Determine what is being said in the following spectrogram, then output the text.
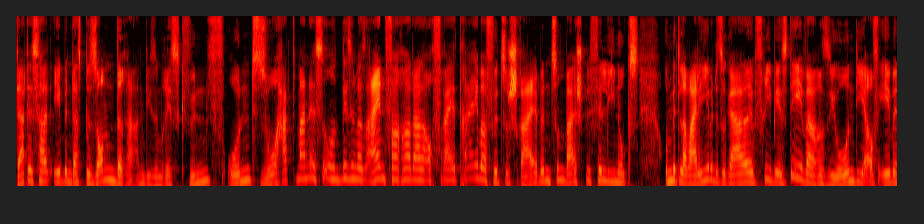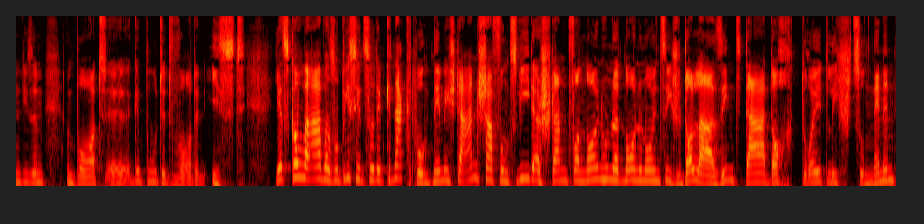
Das ist halt eben das Besondere an diesem RISC 5. Und so hat man es so ein bisschen was einfacher, da auch freie Treiber für zu schreiben, zum Beispiel für Linux. Und mittlerweile gibt es sogar eine FreeBSD-Version, die auf eben diesem Board äh, gebootet worden ist. Jetzt kommen wir aber so ein bisschen zu dem Knackpunkt, nämlich der Anschaffungswiderstand von 999 Dollar sind da doch deutlich zu nennen,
